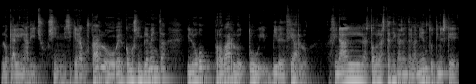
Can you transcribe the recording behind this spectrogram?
lo que alguien ha dicho, sin ni siquiera buscarlo o ver cómo se implementa y luego probarlo tú y vivenciarlo. Al final, todas las técnicas de entrenamiento tienes que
